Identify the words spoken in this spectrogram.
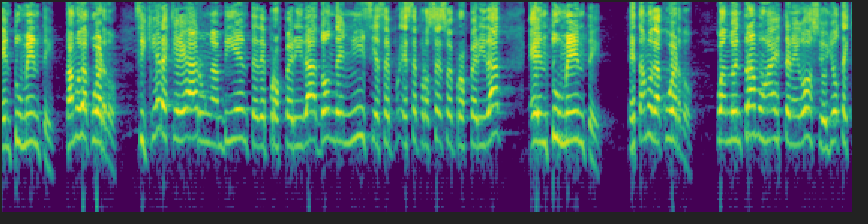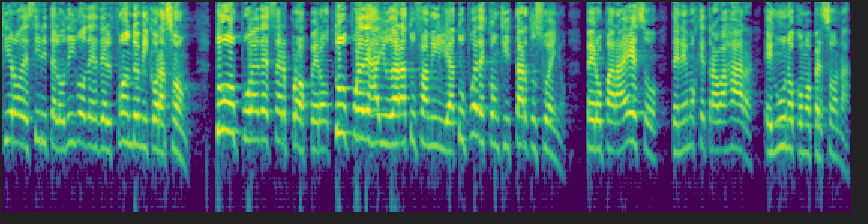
en tu mente. ¿Estamos de acuerdo? Si quieres crear un ambiente de prosperidad, ¿dónde inicia ese, ese proceso de prosperidad? En tu mente. ¿Estamos de acuerdo? Cuando entramos a este negocio, yo te quiero decir y te lo digo desde el fondo de mi corazón. Tú puedes ser próspero, tú puedes ayudar a tu familia, tú puedes conquistar tu sueño. Pero para eso tenemos que trabajar en uno como persona,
